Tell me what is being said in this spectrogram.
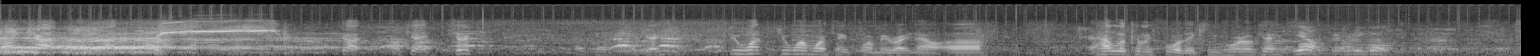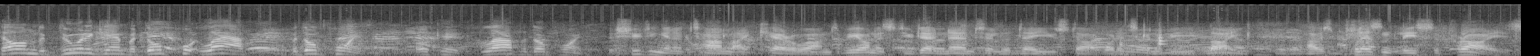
And cut. Cut. Cut. Cut. Okay. Check. Okay. Do one. Do one more thing for me right now. Uh, how they coming forward? They came forward okay? Yeah, pretty good. Tell them to do it again, but don't po- laugh, but don't point. Okay. Laugh, but don't point. Shooting in a town like Kairouan, to be honest, you don't know until the day you start what it's going to be like. I was pleasantly surprised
